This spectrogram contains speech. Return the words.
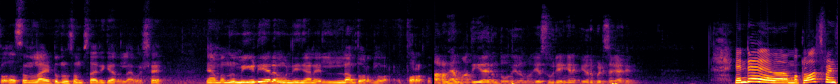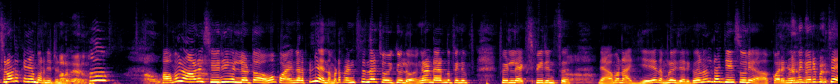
പേഴ്സണലായിട്ടൊന്നും സംസാരിക്കാറില്ല. പക്ഷെ ഞാൻ വന്ന് മീഡിയയുടെ മുന്നിൽ ഞാൻ എല്ലാം തുറന്നു പറയും തുറക്കും. പറഞ്ഞാൽ മതിയായിരുന്നു തോന്നിയിരുന്നു. സൂര്യ ഇങ്ങനെ കയറി പിടിച്ച കാര്യം. എന്റെ ക്ലോസ് ഫ്രണ്ട്സിനോടൊക്കെ ഞാൻ പറഞ്ഞിട്ടുണ്ട്. അവൻ ആൾ ശരിയല്ല കേട്ടോ അവൻ ഭയങ്കര പിന്നെ നമ്മുടെ ഫ്രണ്ട്സ് എന്നാൽ ചോദിക്കുമല്ലോ? എങ്ങനെ ഉണ്ടായിരുന്നു ഫിലിം ഫീൽഡിലെ എക്സ്പീരിയൻസ് ഞാൻ പറഞ്ഞു അയ്യേ നമ്മൾ വിചാരിക്കുന്നുണ്ടാ ജയസൂര്യ. ആ കുരങ്ങനെ കയറി പിടിച്ചേ.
